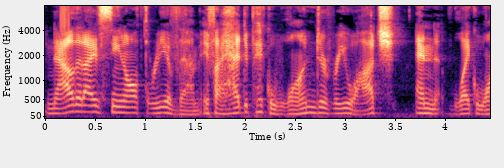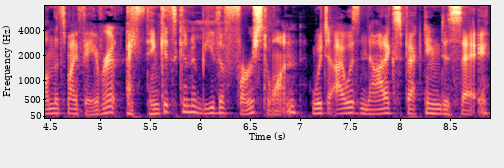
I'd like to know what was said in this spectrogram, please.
Now that I've seen all three of them, if I had to pick one to rewatch and like one that's my favorite, I think it's going to be the first one, which I was not expecting to say.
